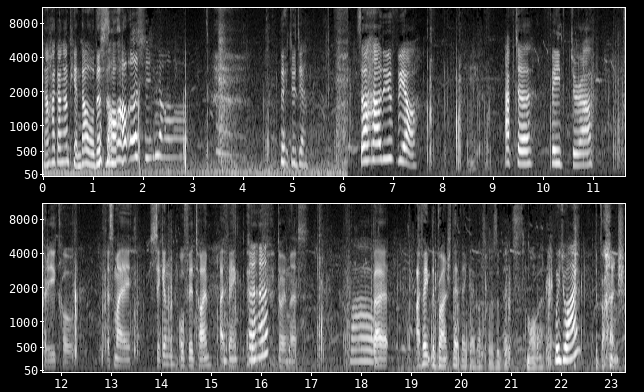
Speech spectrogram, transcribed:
然后他刚刚舔到我的手，好恶心哦。对，就这样。So how do you feel after feed giraffe? Pretty cool. It's my second or third time, I think, Uh-huh. doing this. Wow. But I think the branch that they gave us was a bit smaller. Which one? The branch.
